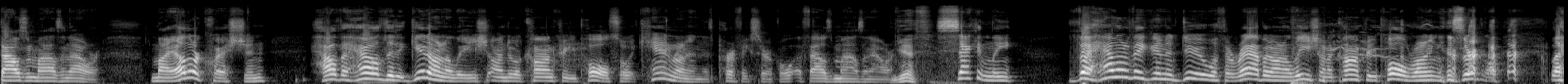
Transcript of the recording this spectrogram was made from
thousand miles an hour. My other question: How the hell did it get on a leash onto a concrete pole so it can run in this perfect circle a thousand miles an hour? Yes. Secondly, the hell are they going to do with a rabbit on a leash on a concrete pole running in a circle? Like,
